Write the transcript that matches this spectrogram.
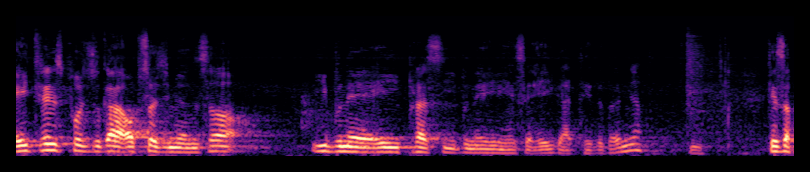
A 트랜스포즈가 없어지면서 2분의 A 플러스 2분의 A 해서 A가 되거든요. 음. 그래서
